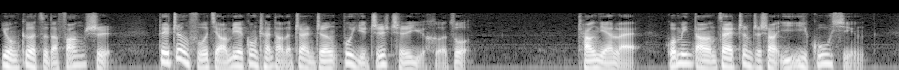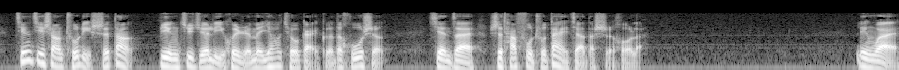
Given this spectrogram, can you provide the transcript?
用各自的方式，对政府剿灭共产党的战争不予支持与合作。常年来，国民党在政治上一意孤行，经济上处理失当，并拒绝理会人们要求改革的呼声。现在是他付出代价的时候了。另外，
